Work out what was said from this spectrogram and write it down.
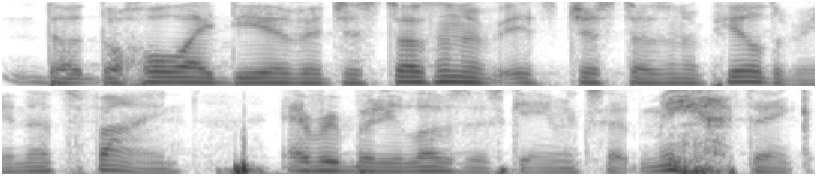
the the whole idea of it just doesn't it just doesn't appeal to me, and that's fine. Everybody loves this game except me, I think.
